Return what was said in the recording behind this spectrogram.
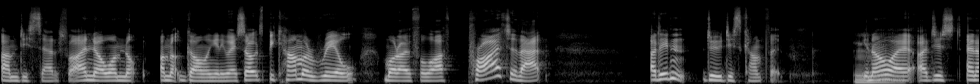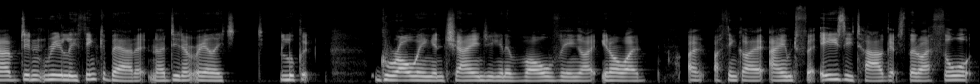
I'm dissatisfied. I know I'm not I'm not going anywhere. So it's become a real motto for life. Prior to that, I didn't do discomfort. Mm. You know, I, I just, and I didn't really think about it and I didn't really look at growing and changing and evolving. I, you know, I, I, I think I aimed for easy targets that I thought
